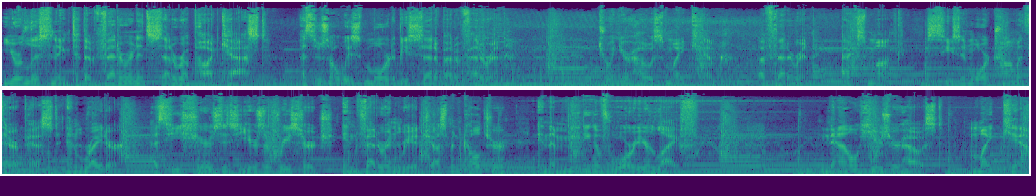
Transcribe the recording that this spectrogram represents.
You're listening to the Veteran Etc. podcast, as there's always more to be said about a veteran. Join your host, Mike Kim, a veteran, ex monk, seasoned war trauma therapist, and writer, as he shares his years of research in veteran readjustment culture and the meaning of warrior life. Now, here's your host, Mike Kim.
